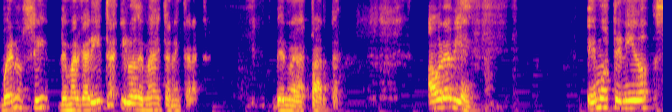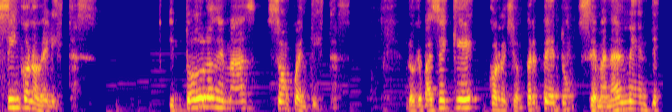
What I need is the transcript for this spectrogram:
bueno, sí, de Margarita y los demás están en Caracas, de Nueva Esparta. Ahora bien, hemos tenido cinco novelistas y todos los demás son cuentistas. Lo que pasa es que Corrección Perpetua semanalmente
